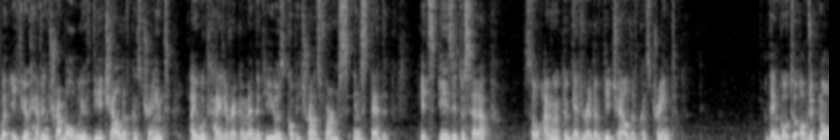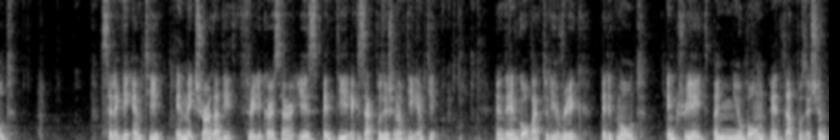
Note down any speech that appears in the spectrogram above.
but if you're having trouble with the child of constraint, I would highly recommend that you use copy transforms instead. It's easy to set up. So I'm going to get rid of the child of constraint. Then go to object mode Select the empty and make sure that the 3D cursor is at the exact position of the empty. And then go back to the rig, edit mode, and create a new bone at that position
